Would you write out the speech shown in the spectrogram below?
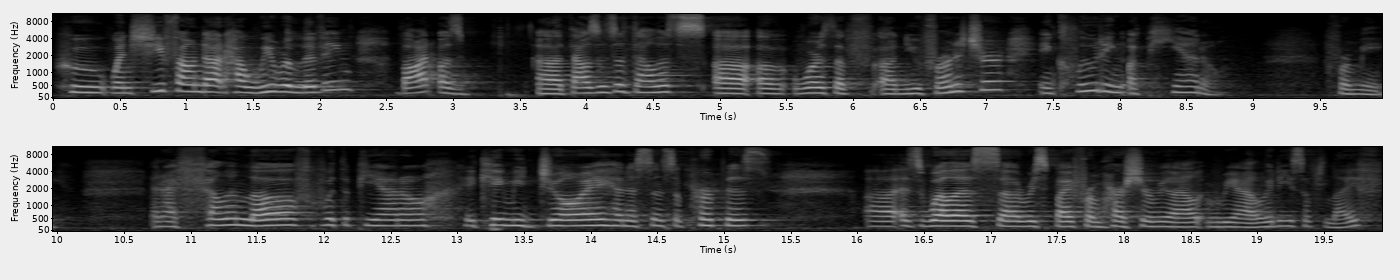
who, when she found out how we were living, bought us uh, thousands of dollars uh, of worth of uh, new furniture, including a piano for me and I fell in love with the piano. It gave me joy and a sense of purpose, uh, as well as uh, respite from harsher real- realities of life.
